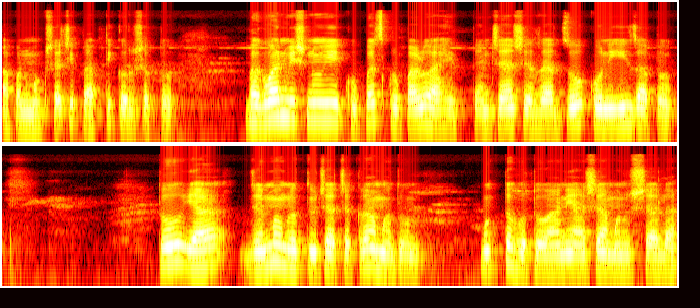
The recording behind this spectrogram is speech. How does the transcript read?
आपण मोक्षाची प्राप्ती करू शकतो. भगवान विष्णू हे खूपच कृपाळू आहेत. त्यांच्या शरीरात जो कोणीही जातो तो या जन्ममृत्यूच्या चक्रामधून मुक्त होतो आणि अशा मनुष्याला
